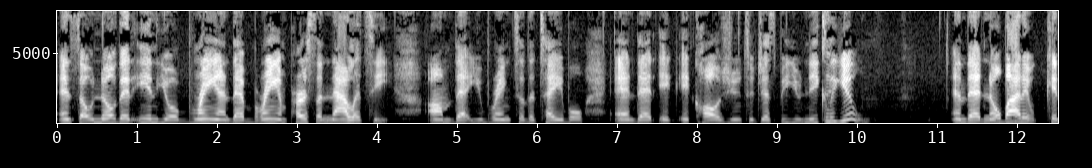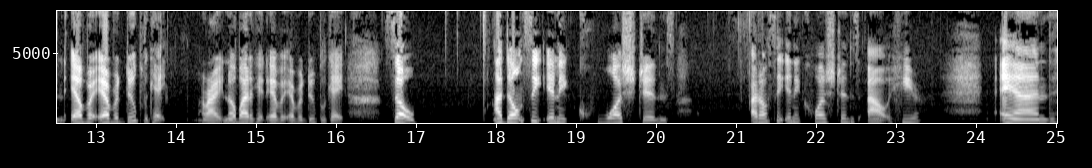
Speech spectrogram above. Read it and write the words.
And so know that in your brand, that brand personality um, that you bring to the table, and that it, it calls you to just be uniquely you. And that nobody can ever, ever duplicate. All right? Nobody can ever, ever duplicate. So I don't see any questions I don't see any questions out here. And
